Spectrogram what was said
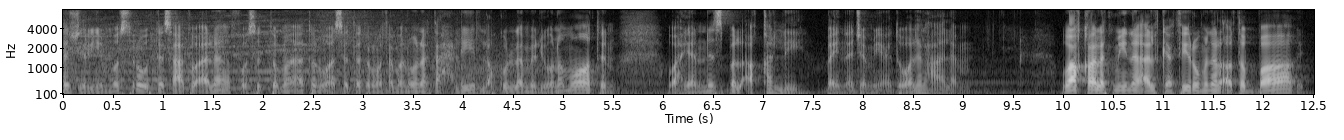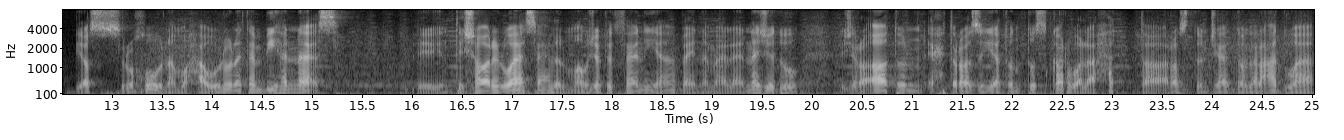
تجري مصر 9686 تحليل لكل مليون مواطن وهي النسبة الأقل بين جميع دول العالم. وقالت مينا الكثير من الأطباء يصرخون محاولون تنبيه الناس لانتشار الواسع للموجة الثانية بينما لا نجد إجراءات احترازية تذكر ولا حتى رصد جاد للعدوى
